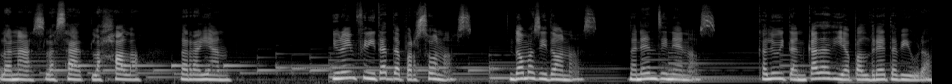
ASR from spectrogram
la Nas, la Sat, la Hala, la Rayan, i una infinitat de persones, d'homes i dones, de nens i nenes, que lluiten cada dia pel dret a viure.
